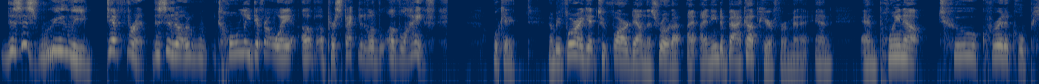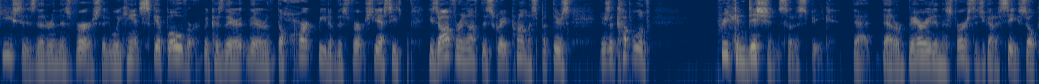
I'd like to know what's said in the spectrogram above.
this is really different. This is a totally different way of a perspective of, of life. Okay. Now, before I get too far down this road, I, I need to back up here for a minute and, and point out two critical pieces that are in this verse that we can't skip over because they're they're the heartbeat of this verse. Yes, he's he's offering off this great promise, but there's there's a couple of preconditions, so to speak, that, that are buried in this verse that you got to see. So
